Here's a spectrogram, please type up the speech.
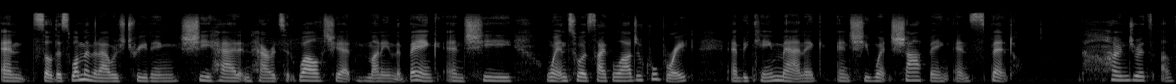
And so this woman that I was treating, she had inherited wealth, she had money in the bank, and she went into a psychological break and became manic, and she went shopping and spent hundreds of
